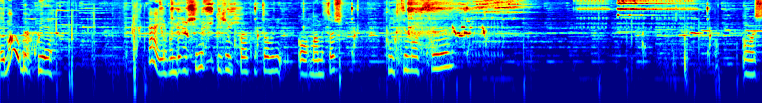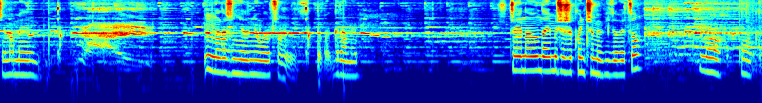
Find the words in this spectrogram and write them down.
Ej, mało brakuje. Ej, jak będę miał 750 pucharków, to... O, mamy coś. Punkty mocy. O, właśnie, mamy... Na razie nie, nie ulepszony, więc dobra, gramy. Jeszcze jedna runda i myślę, że kończymy widzowie, co? No, tak.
